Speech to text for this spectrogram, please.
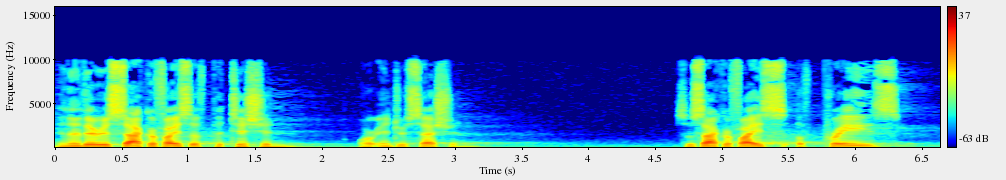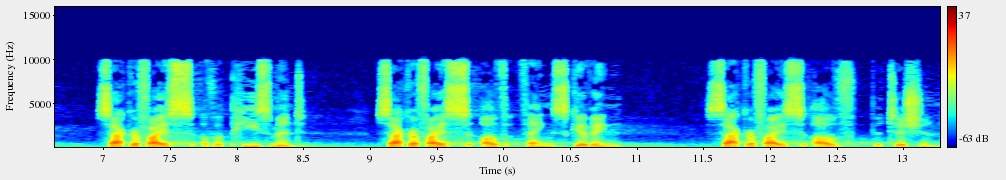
And then there is sacrifice of petition or intercession. So, sacrifice of praise, sacrifice of appeasement, sacrifice of thanksgiving, sacrifice of petition.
